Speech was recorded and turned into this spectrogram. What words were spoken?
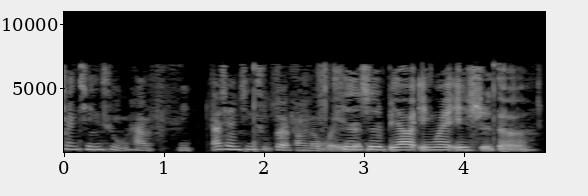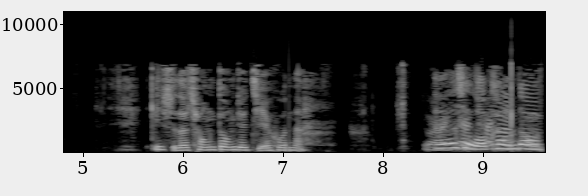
先清楚他，你要先清楚对方的为人，但是不要因为一时的一时的冲动就结婚了。而且我看到，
